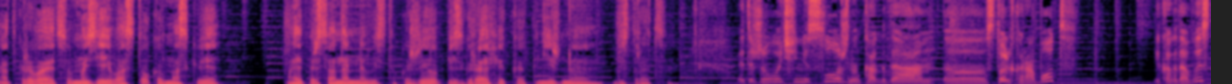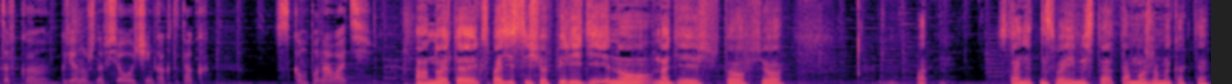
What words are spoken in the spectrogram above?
открывается в Музее Востока в Москве моя персональная выставка. Живопись, графика, книжная иллюстрация. Это же очень сложно, когда э, столько работ, и когда выставка, где нужно все очень как-то так скомпоновать. А, ну эта экспозиция еще впереди, но надеюсь, что все станет на свои места. Там можно мы как-то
